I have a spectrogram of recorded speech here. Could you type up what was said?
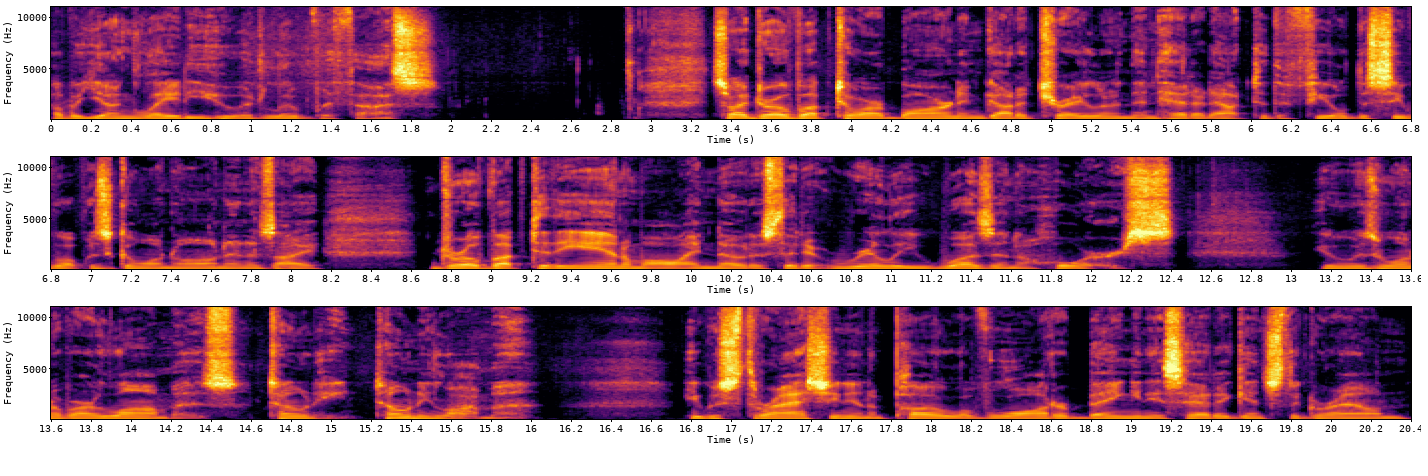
of a young lady who had lived with us. So I drove up to our barn and got a trailer and then headed out to the field to see what was going on. And as I drove up to the animal, I noticed that it really wasn't a horse. It was one of our llamas, Tony, Tony Llama. He was thrashing in a puddle of water, banging his head against the ground,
